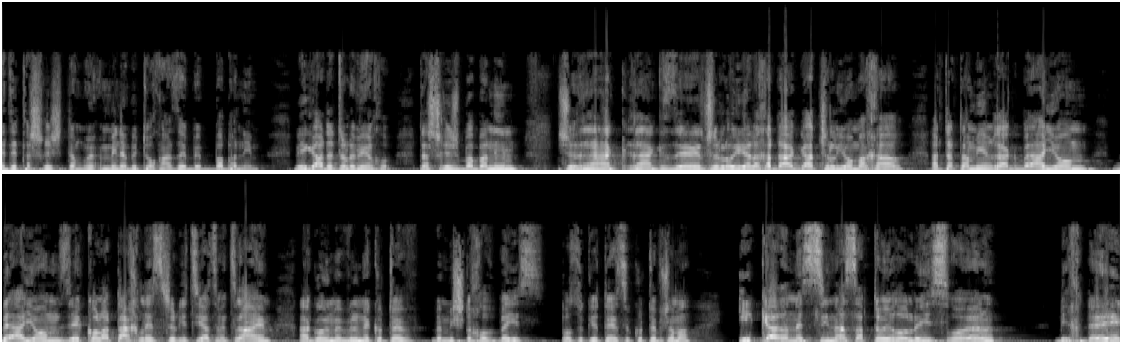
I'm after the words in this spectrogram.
את זה תשריש המין בתוך הזה בבנים. והגעת לוינכו, תשריש בבנים, שרק, רק זה, שלא יהיה לך דאגת של יום מחר, אתה תאמין רק בהיום, בהיום, זה כל התכלס של יציאת מצרים. הגוי מווילנה כותב, במשלחוב בייס, פוסק יטס, הוא כותב שמה, עיקר נסינס התוירו לישראל, בכדי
